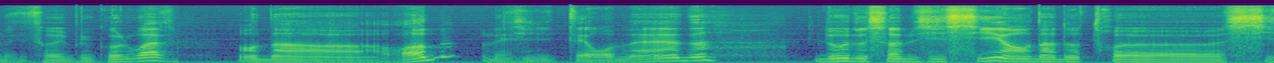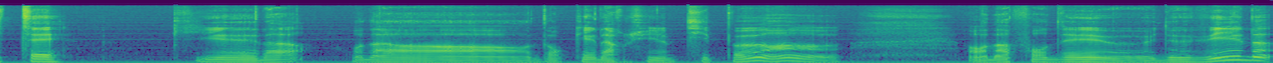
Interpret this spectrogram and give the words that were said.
les tribus gauloises. On a Rome, les unités romaines. Nous, nous sommes ici, on a notre euh, cité qui est là. On a donc élargi un petit peu. Hein. On a fondé euh, une ville.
